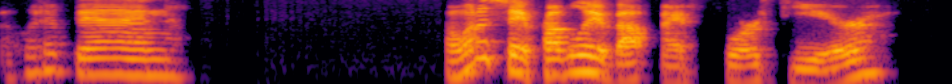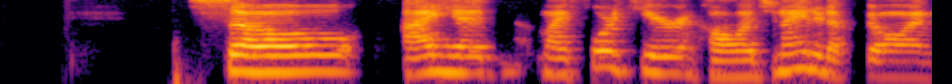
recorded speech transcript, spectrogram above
it would have been I want to say probably about my fourth year. So I had my fourth year in college, and I ended up going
